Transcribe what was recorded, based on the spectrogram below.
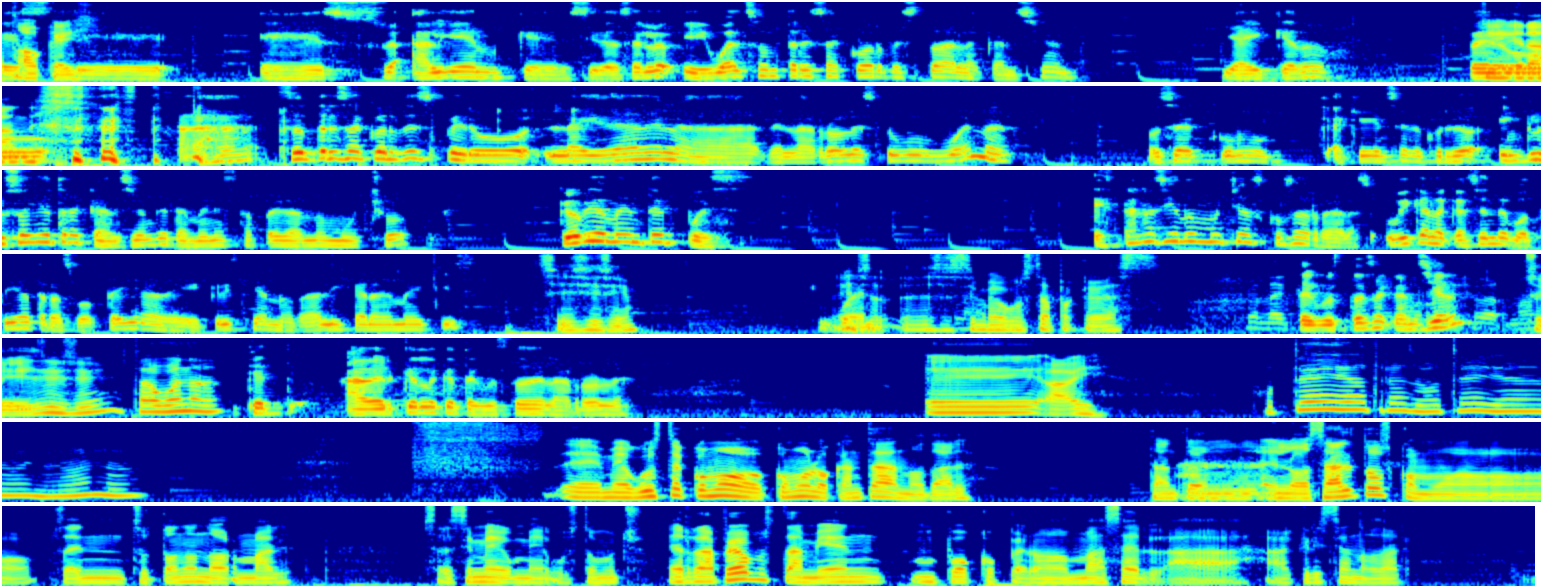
Ok. Este, Es alguien que decide hacerlo. Igual son tres acordes toda la canción. Y ahí quedó. Pero, Qué grande. Ajá, son tres acordes, pero la idea de la, de la rola estuvo buena. O sea, como a quién se le ocurrió. Incluso hay otra canción que también está pegando mucho. Que obviamente, pues. Están haciendo muchas cosas raras. Ubican la canción de Botella tras Botella de Cristian Nodal y Jara MX. Sí, sí, sí. Bueno, Eso, eso sí me gusta para que veas. ¿Te gustó esa canción? Sí, sí, sí. Está buena. ¿qué te- a ver, ¿qué es lo que te gustó de la rola? Eh, ay. Botella tras botella. bueno, bueno. Eh, me gusta cómo, cómo lo canta Nodal. Tanto en, Ah. en los altos como pues, en su tono normal. O sea, sí me, me gustó mucho. El rapeo, pues también un poco, pero más el, a, a Cristian Nodal.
